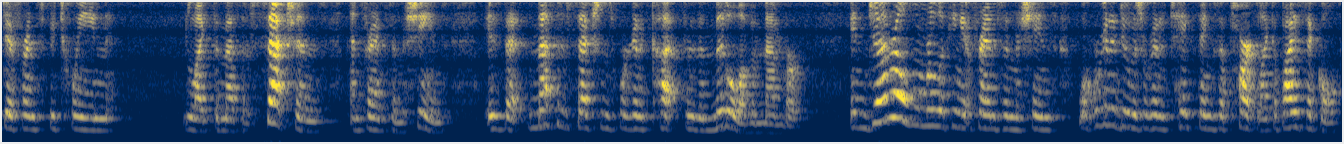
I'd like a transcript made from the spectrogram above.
difference between like the method of sections and frames and machines is that the method of sections we're going to cut through the middle of a member. In general, when we're looking at frames and machines, what we're going to do is we're going to take things apart like a bicycle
